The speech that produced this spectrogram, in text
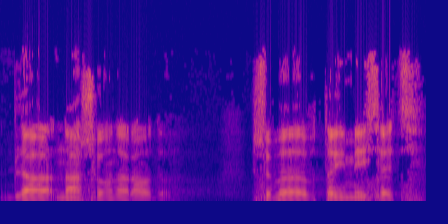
для нашого народу, щоб в той місяць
